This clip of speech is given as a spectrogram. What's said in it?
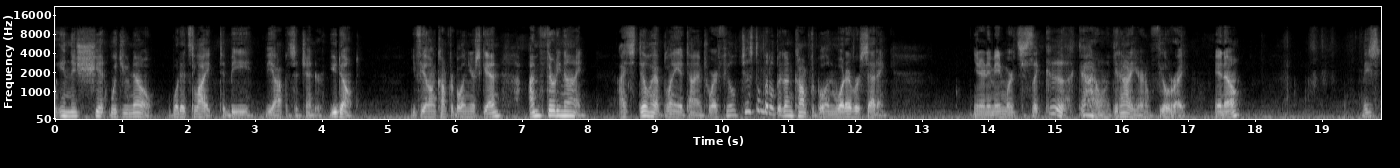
in this shit would you know what it's like to be the opposite gender? You don't. You feel uncomfortable in your skin? I'm 39. I still have plenty of times where I feel just a little bit uncomfortable in whatever setting. You know what I mean? Where it's just like, Ugh, God, I want to get out of here. I don't feel right. You know? These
